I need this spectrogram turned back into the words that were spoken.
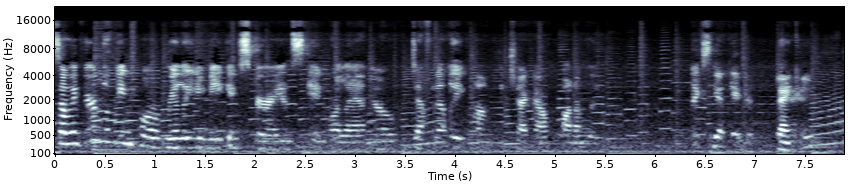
So if you're looking for a really unique experience in Orlando, definitely come to check out Quantum Leap. Thanks again, David. Thank you.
